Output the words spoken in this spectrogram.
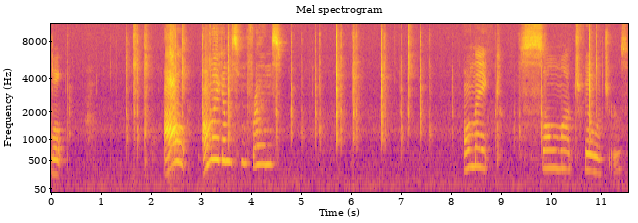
Well, I'll I'll make him some friends. I'll make villagers.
